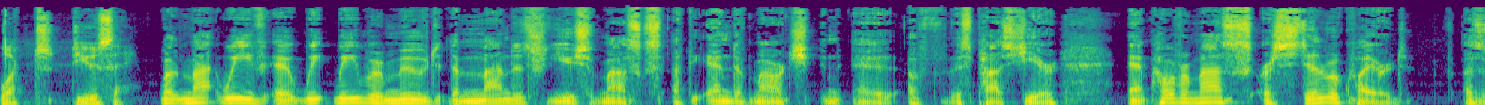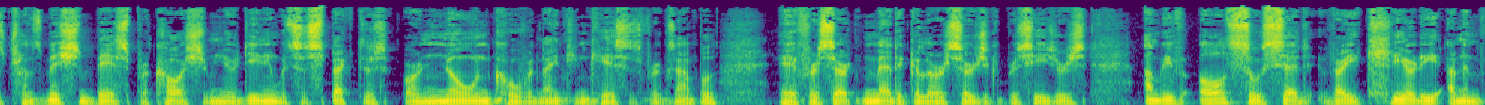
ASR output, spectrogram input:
What do you say? Well, Pat, we've uh, we we removed the mandatory use of masks at the end of March in, uh, of this past year. Um, however, masks are still required as a transmission based precaution when you're dealing with suspected or known COVID 19 cases, for example, uh, for certain medical or surgical procedures. And we've also said very clearly and,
